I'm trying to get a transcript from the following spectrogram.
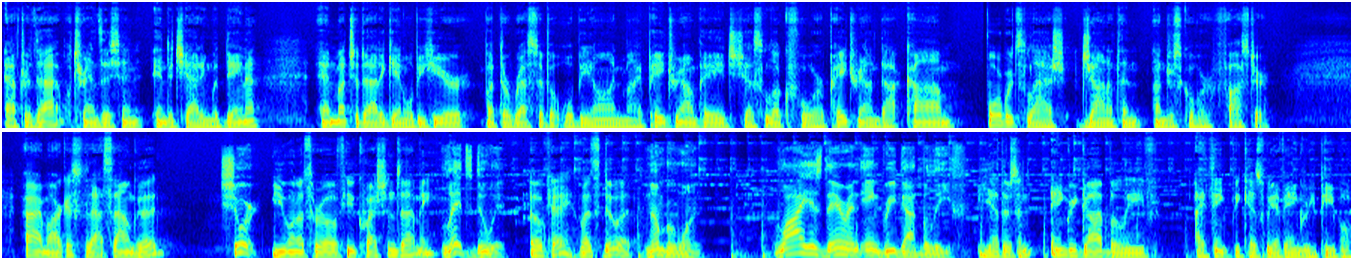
After that, we'll transition into chatting with Dana. And much of that, again, will be here, but the rest of it will be on my Patreon page. Just look for patreon.com forward slash Jonathan underscore Foster. All right, Marcus, does that sound good? Sure. You want to throw a few questions at me? Let's do it. Okay, let's do it. Number one Why is there an angry God belief? Yeah, there's an angry God belief, I think, because we have angry people.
